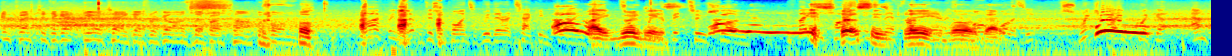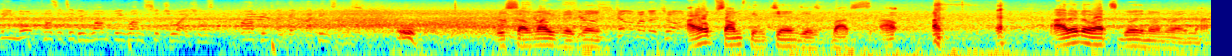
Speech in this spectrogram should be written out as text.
interested to get your take as regards their first half performance. I've been a little disappointed with their attacking oh play. Oh my It's all been a goodness. bit too Oh, slow. yeah, yeah, they yeah. can pass it into Chelsea's playing ball, guys. quality, switch Woo. play quicker, and be more positive in 1v1 situations, I think they'll get back into this. Ooh, we survive again. Just over the top. I hope something changes, but I, I don't know what's going on right now.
